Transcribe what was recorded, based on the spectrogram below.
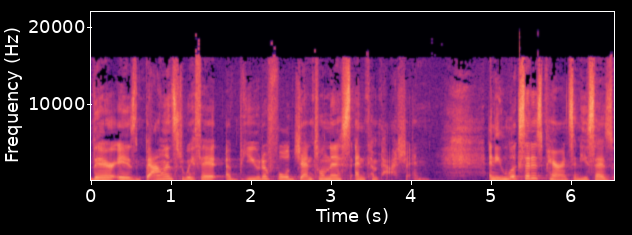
there is balanced with it a beautiful gentleness and compassion. And he looks at his parents and he says,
